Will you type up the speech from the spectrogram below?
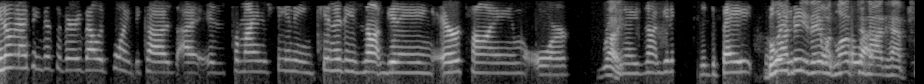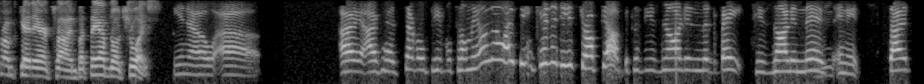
You know, and I think that's a very valid point because I, is from my understanding, Kennedy's not getting airtime or Right. you know he's not getting the debate. A Believe me, they would love to up. not have Trump get airtime, but they have no choice. You know, uh, I I've had several people tell me, "Oh no, I think Kennedy's dropped out because he's not in the debates. He's not in this." Mm-hmm. And it's such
